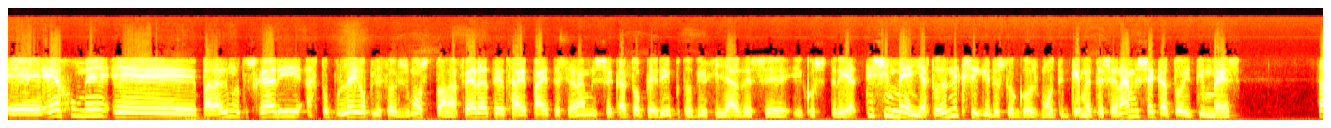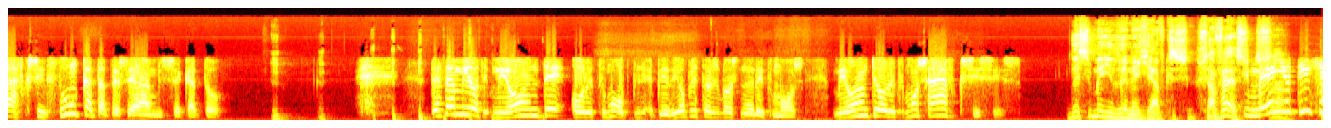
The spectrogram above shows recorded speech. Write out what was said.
ε, έχουμε ε, παραδείγματος χάρη αυτό που λέει ο πληθωρισμός, το αναφέρατε, θα πάει 4,5% περίπου το 2023. Τι σημαίνει αυτό, δεν εξηγείται στον κόσμο ότι και με 4,5% οι τιμές θα αυξηθούν κατά 4,5%. Δεν θα μειωθεί. Μειώνεται ο ρυθμό, επειδή ο πληθωρισμός είναι ρυθμός, μειώνεται ο ρυθμός αύξησης. Δεν σημαίνει ότι δεν έχει αύξηση. Σαφές. Σημαίνει ότι έχει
